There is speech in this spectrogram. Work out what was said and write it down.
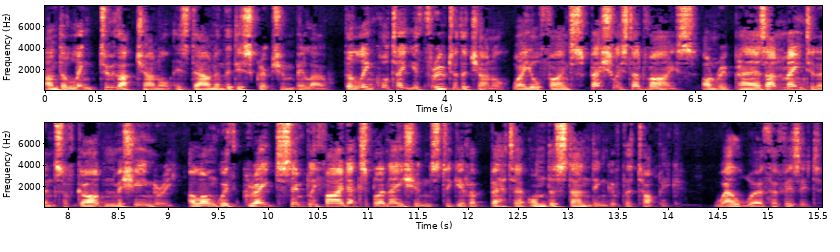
and a link to that channel is down in the description below. The link will take you through to the channel where you'll find specialist advice on repairs and maintenance of garden machinery along with great simplified explanations to give a better understanding of the topic well worth a visit.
